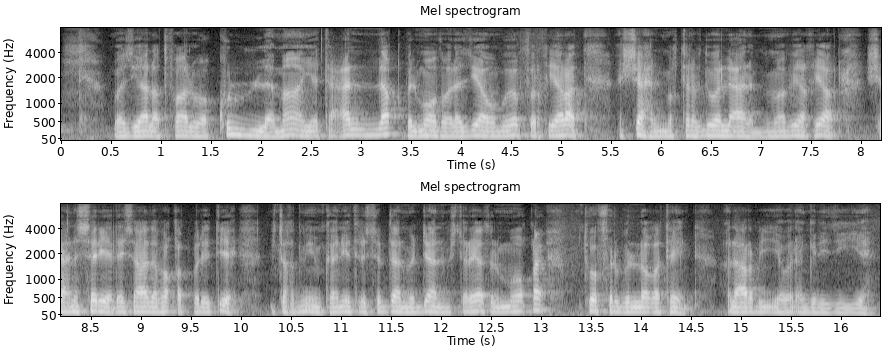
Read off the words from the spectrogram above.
وأزياء الأطفال وكل ما يتعلق بالموضة والأزياء ويوفر خيارات الشحن لمختلف دول العالم بما فيها خيار الشحن السريع. ليس هذا فقط بل يتيح للمستخدمين إمكانية الاستبدال مجانا المشتريات الموقع متوفر باللغتين العربية والإنجليزية.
